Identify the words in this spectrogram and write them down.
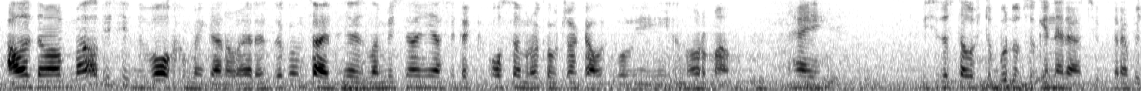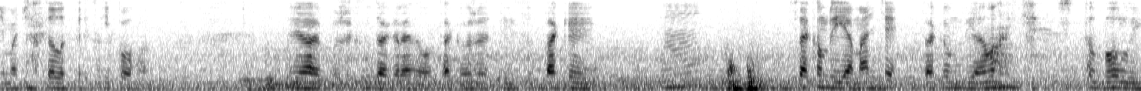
Ale to mal, by si dvoch Meganov RS, dokonca aj dnes, len by si na ne asi tak 8 rokov čakal kvôli normám. Hej. By si dostal už tú budúcu generáciu, ktorá bude mať čisto elektrický pohon. Jaj, bože, chudák Renault, takže tí sú v takej... Mm, V takom diamante. v takom diamante, že to boli.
